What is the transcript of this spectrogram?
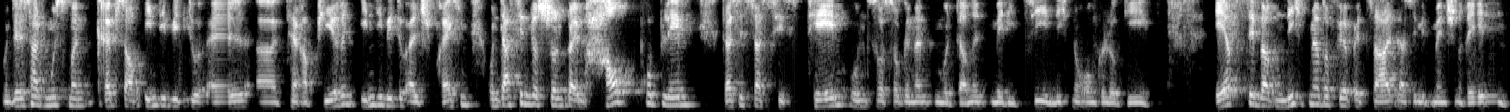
Und deshalb muss man Krebs auch individuell äh, therapieren, individuell sprechen. Und da sind wir schon beim Hauptproblem. Das ist das System unserer sogenannten modernen Medizin, nicht nur Onkologie. Ärzte werden nicht mehr dafür bezahlt, dass sie mit Menschen reden.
